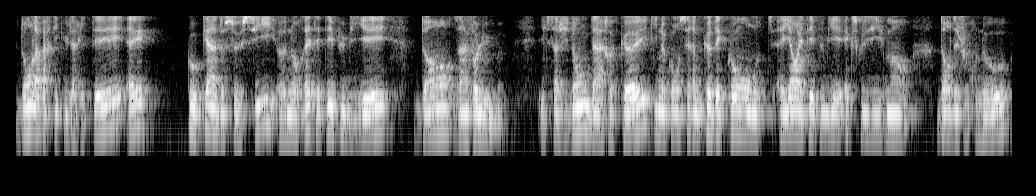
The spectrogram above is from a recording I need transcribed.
dont la particularité est qu'aucun de ceux-ci euh, n'aurait été publié dans un volume. Il s'agit donc d'un recueil qui ne concerne que des contes ayant été publiés exclusivement dans des journaux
